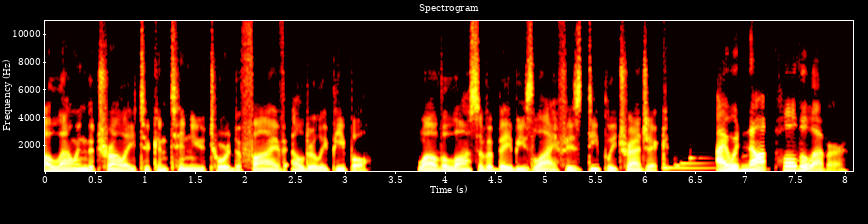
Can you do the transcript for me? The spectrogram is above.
allowing the trolley to continue toward the five elderly people. While the loss of a baby's life is deeply tragic, I would not pull the lever.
